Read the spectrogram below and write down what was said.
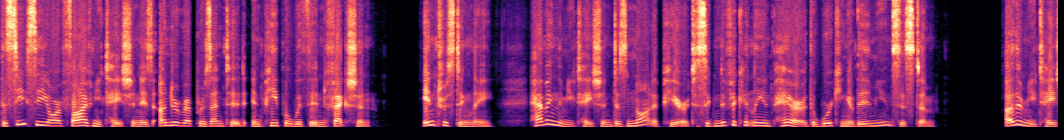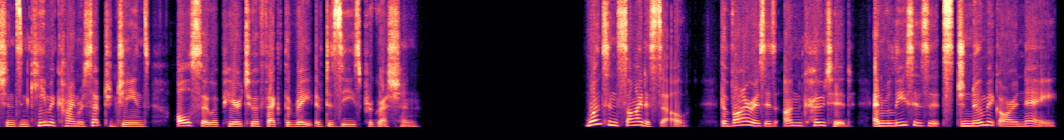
The CCR5 mutation is underrepresented in people with the infection. Interestingly, having the mutation does not appear to significantly impair the working of the immune system. Other mutations in chemokine receptor genes also appear to affect the rate of disease progression. Once inside a cell, the virus is uncoated and releases its genomic RNA,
